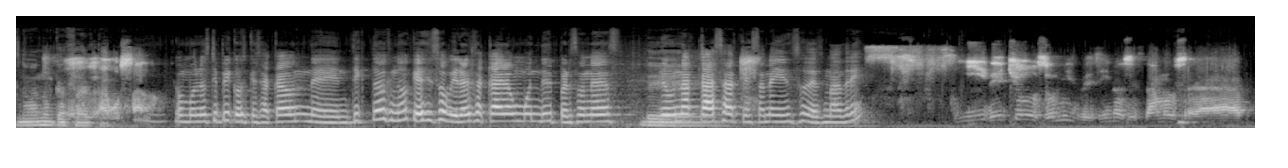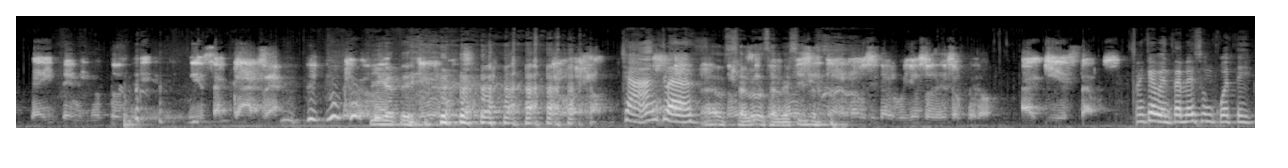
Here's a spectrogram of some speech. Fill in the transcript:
No, nunca falta. abusado. como los típicos que sacaron en TikTok, ¿no? Que se hizo viral sacar a un buen de personas de... De- una casa que están ahí en su desmadre. Sí, de hecho son mis vecinos, estamos a 20 minutos de, de- esa casa. Pero, Fíjate. Pero bueno. Chanclas. Ah, no saludos al no me vecino. siento- No me siento orgulloso de eso, pero aquí estamos. Hay que aventarles un cohete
